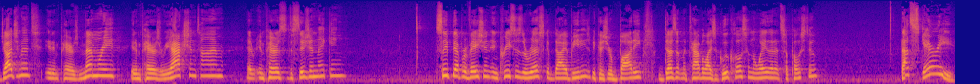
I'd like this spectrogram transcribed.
judgment, it impairs memory, it impairs reaction time, it impairs decision making. Sleep deprivation increases the risk of diabetes because your body doesn't metabolize glucose in the way that it's supposed to. That's scary.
